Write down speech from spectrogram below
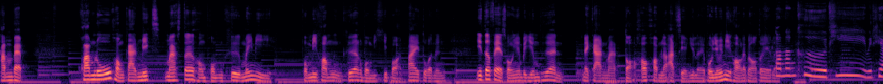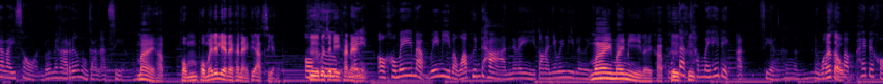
ทำแบบความรู้ของการ mix master ของผมคือไม่มี ผมมีคอมหนึ่งเครื่อง ผมมีคีย์บอร์ดป้ายตัวหนึ่ง interface ผมยังไปยืมเพื่อนในการมาต่อเข้าคอมแล้วอัดเสียงอยู่เลย ผมยังไม่มีของอะไรเป็นของตัวเองเลยตอนนั้นคือที่วิทยาลัยสอนด้วยไหมคะ เรื่องของการอัดเสียง ไม่ครับ ผมผมไม่ได้เรียนในแขนงที่อัดเสียงอ๋อคือมันจะมีแขนงไม่อ๋อเขาไม่แบบไม่มีแบบว่าพื้นฐานอะไรอย่างงี้ตอนนั้นยังไม่มีเลย ไม่ไม่มีเลยครับอุ๊คืยอแต่คือทำไมให้เด็กอัดเสียงทั้งนั้น หรือว่าไม่แต่เขาแบบให้ไปขอ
